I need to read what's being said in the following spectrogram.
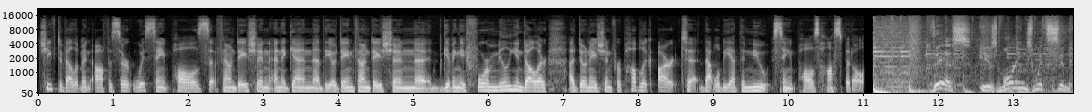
chief development officer with St. Paul's Foundation. And again, uh, the Audain Foundation uh, giving a $4 million uh, donation for public art uh, that will be at the new St. Paul's Hospital. This is Mornings with Simi.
